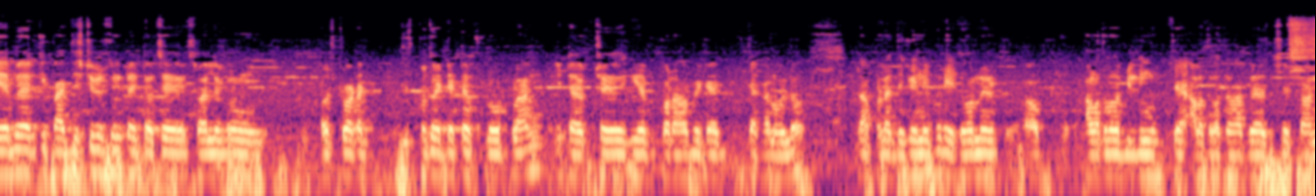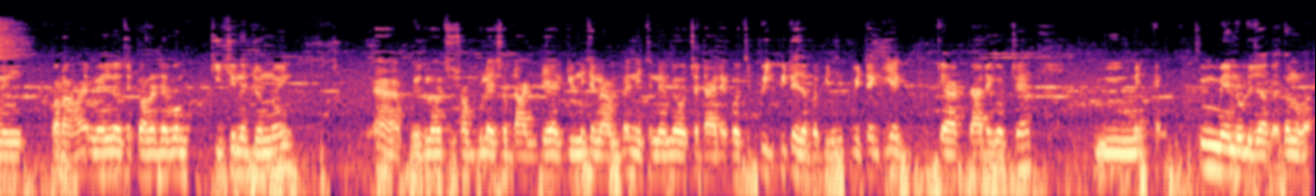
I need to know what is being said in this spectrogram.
এভাবে আর কি পাইপ ডিস্ট্রিবিউশনটা এটা হচ্ছে সয়েল এবং ফার্স্ট ওয়াটার ডিসপোজাল এটা একটা ফ্লোর প্ল্যান এটা হচ্ছে কীভাবে করা হবে, এটা দেখানো হলো। তো আপনারা দেখে নেবেন, এই ধরনের আলাদা আলাদা বিল্ডিং হচ্ছে, আলাদা আলাদাভাবে হচ্ছে প্ল্যানিং করা হয়। মেনলি হচ্ছে টয়লেট এবং কিচেনের জন্যই। হ্যাঁ এগুলো হচ্ছে সবগুলো এসব ডাক দিয়ে আর কি নিচে নামবে, নিচে নেমে হচ্ছে ডাইরেক্ট হচ্ছে পিট পিটে যাবে পিটে পিটে গিয়ে ডাইরেক্ট হচ্ছে মেন রোডে যাবে, ধন্যবাদ।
